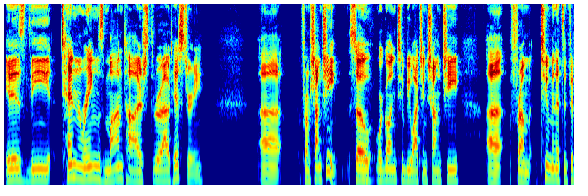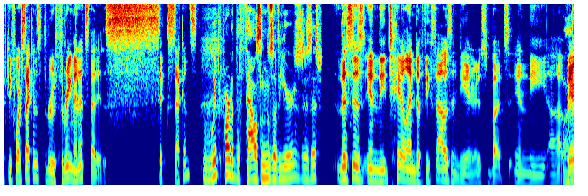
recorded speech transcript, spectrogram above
It is the 10 Rings montage throughout history uh, from Shang-Chi. So we're going to be watching Shang-Chi uh, from 2 minutes and 54 seconds through 3 minutes. That is 6 seconds. Which part of the thousands of years is this? This is in the tail end of the thousand years, but in the uh, Oh, they say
